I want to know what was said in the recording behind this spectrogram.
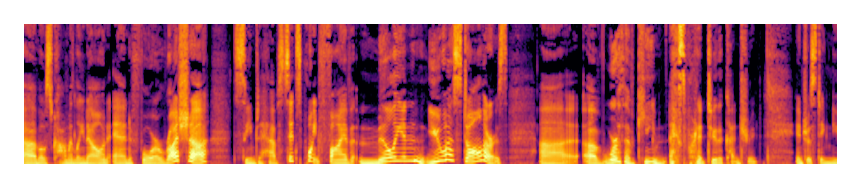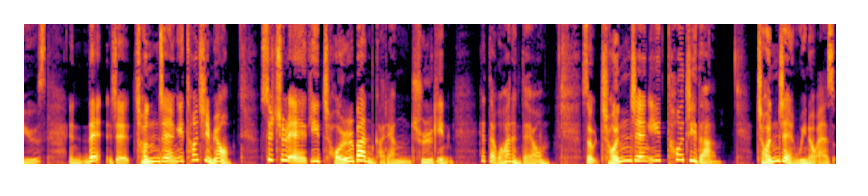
uh, most commonly known. And for Russia, seem to have 6.5 million US dollars uh, of worth of kim exported to the country. Interesting news. 근데 이제 전쟁이 터지며 수출액이 절반 가량 줄긴 했다고 하는데요. So 전쟁이 터지다. 전쟁 we know as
